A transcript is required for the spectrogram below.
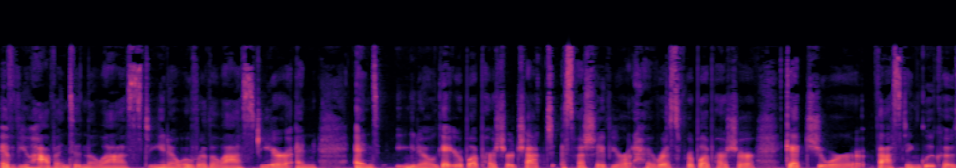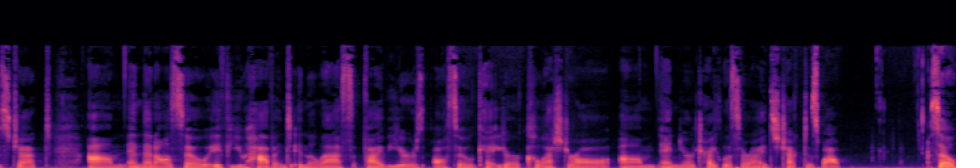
if you haven't in the last, you know, over the last year and, and, you know, get your blood pressure checked, especially if you're at high risk for blood pressure, get your fasting glucose checked. Um, and then also, if you haven't in the last five years, also get your cholesterol um, and your triglycerides checked as well. So,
